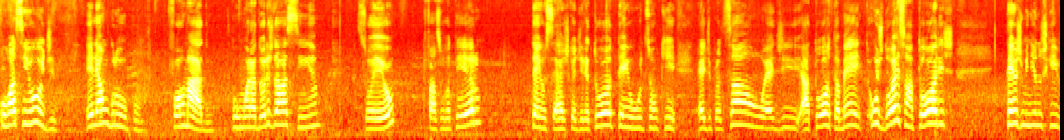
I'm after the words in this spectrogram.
O Rocinhood, ele é um grupo formado por moradores da Rocinha. Sou eu, que faço o roteiro. Tem o Sérgio, que é diretor. Tem o Hudson, que é de produção, é de ator também. Os dois são atores. Tem os meninos que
